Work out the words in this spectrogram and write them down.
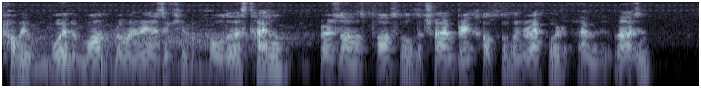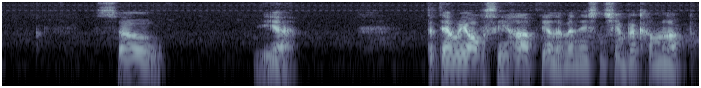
probably would want Roman Reigns to keep hold of this title for as long as possible to try and break Hulk Hogan's record, I would imagine. So, yeah. But then we obviously have the Elimination Chamber coming up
